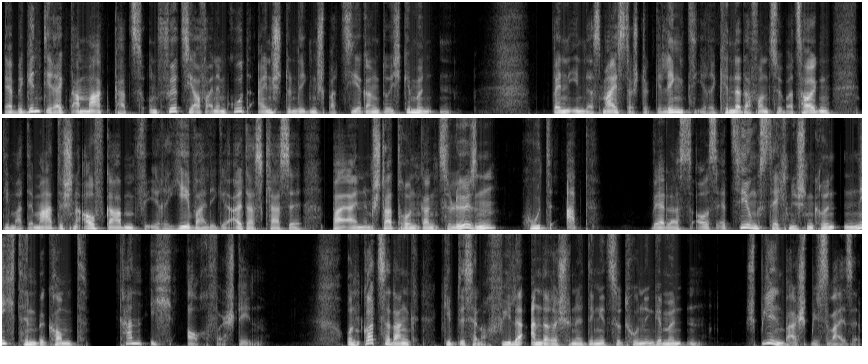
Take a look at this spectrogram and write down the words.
Er beginnt direkt am Marktplatz und führt Sie auf einem gut einstündigen Spaziergang durch Gemünden. Wenn Ihnen das Meisterstück gelingt, Ihre Kinder davon zu überzeugen, die mathematischen Aufgaben für ihre jeweilige Altersklasse bei einem Stadtrundgang zu lösen, Hut ab. Wer das aus erziehungstechnischen Gründen nicht hinbekommt, kann ich auch verstehen. Und Gott sei Dank gibt es ja noch viele andere schöne Dinge zu tun in Gemünden. Spielen beispielsweise.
